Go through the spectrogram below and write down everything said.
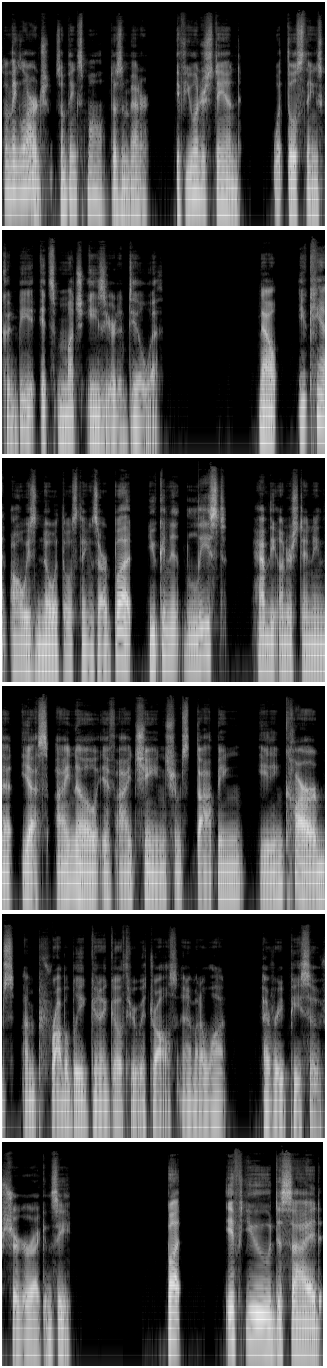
something large, something small, doesn't matter. If you understand what those things could be, it's much easier to deal with. Now, you can't always know what those things are, but you can at least have the understanding that, yes, I know if I change from stopping eating carbs, I'm probably going to go through withdrawals and I'm going to want every piece of sugar I can see. But if you decide,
